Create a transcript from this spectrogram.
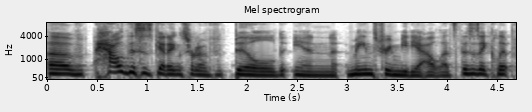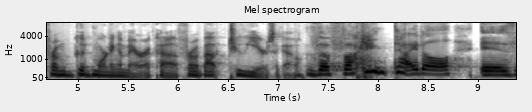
of how this is getting sort of billed in mainstream media outlets. This is a clip from Good Morning America from about two years ago. The fucking title is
